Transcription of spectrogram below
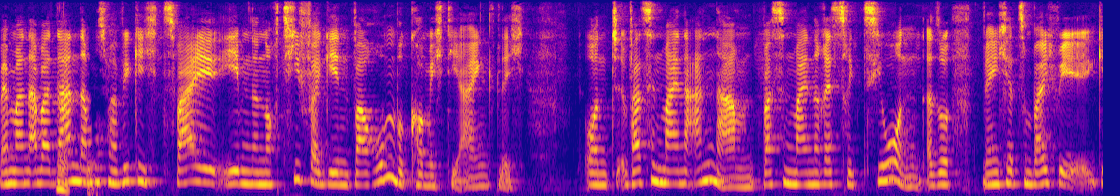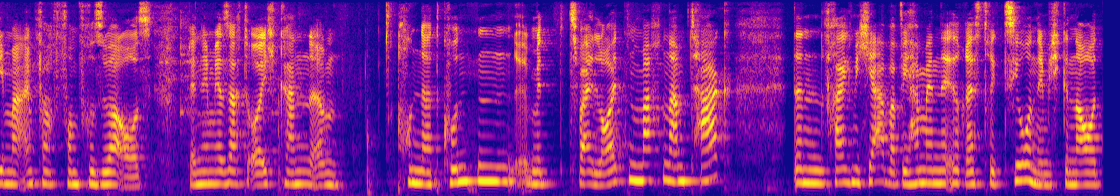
Wenn man aber dann, da muss man wirklich zwei Ebenen noch tiefer gehen. Warum bekomme ich die eigentlich? Und was sind meine Annahmen? Was sind meine Restriktionen? Also, wenn ich jetzt zum Beispiel, gehe mal einfach vom Friseur aus. Wenn er mir sagt, oh, ich kann ähm, 100 Kunden äh, mit zwei Leuten machen am Tag, dann frage ich mich, ja, aber wir haben ja eine Restriktion, nämlich genau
